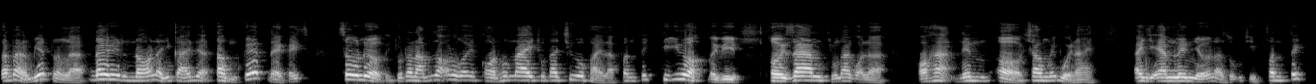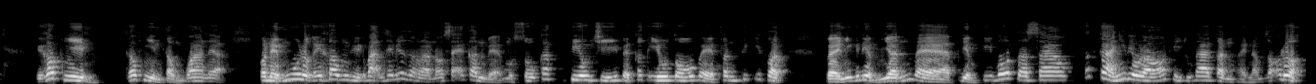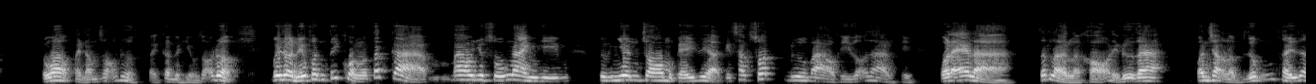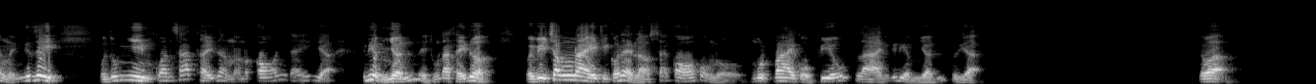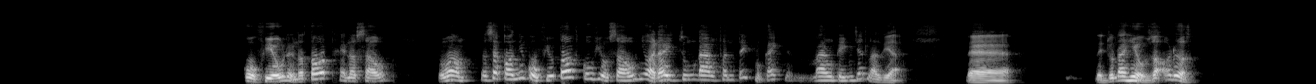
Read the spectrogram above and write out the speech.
các bạn biết rằng là đây nó là những cái gì tổng kết để cái sơ lược để chúng ta nắm rõ thôi. Còn hôm nay chúng ta chưa phải là phân tích kỹ được bởi vì thời gian chúng ta gọi là có hạn. Nên ở trong cái buổi này anh chị em nên nhớ là Dũng chỉ phân tích cái góc nhìn góc nhìn tổng quan đấy ạ. Còn để mua được hay không thì các bạn sẽ biết rằng là nó sẽ cần về một số các tiêu chí về các yếu tố về phân tích kỹ thuật về những cái điểm nhấn về điểm pivot ra sao. Tất cả những điều đó thì chúng ta cần phải nắm rõ được đúng không? Phải nắm rõ được, phải cần phải hiểu rõ được. Bây giờ nếu phân tích khoảng là tất cả bao nhiêu số ngành thì tự nhiên cho một cái gì ạ? Cái xác suất đưa vào thì rõ ràng thì có lẽ là rất là là khó để đưa ra. Quan trọng là Dũng thấy rằng là những cái gì? Và Dũng nhìn, quan sát thấy rằng là nó có những cái gì ạ? Cái điểm nhấn để chúng ta thấy được. Bởi vì trong này thì có thể nó sẽ có khoảng độ một vài cổ phiếu là những cái điểm nhấn gì ạ? Đúng không ạ? Cổ phiếu để nó tốt hay nó xấu? Đúng không? Nó sẽ có những cổ phiếu tốt cổ phiếu xấu nhưng ở đây chúng đang phân tích một cách mang tính chất là gì ạ? Để để chúng ta hiểu rõ được.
